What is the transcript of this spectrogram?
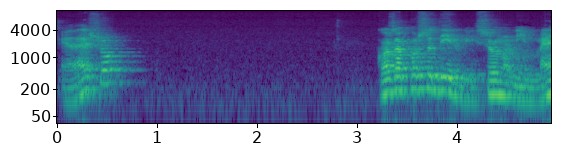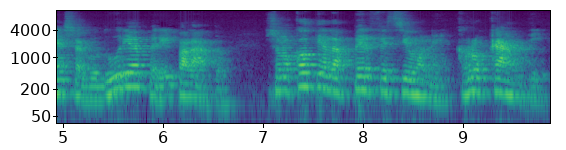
E adesso? Cosa posso dirvi? Sono un'immensa goduria per il palato. Sono cotti alla perfezione, croccanti,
